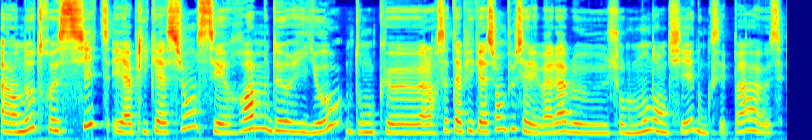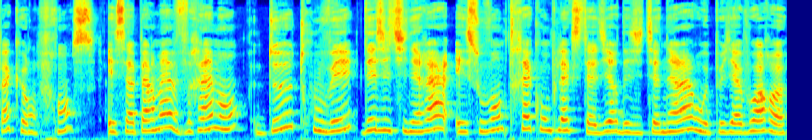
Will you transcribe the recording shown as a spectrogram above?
un autre site et application, c'est Rome de Rio. Donc, euh, alors cette application, en plus, elle est valable euh, sur le monde entier, donc c'est pas, euh, pas que en France. Et ça permet vraiment de trouver des itinéraires et souvent très complexes, c'est-à-dire des itinéraires où il peut y avoir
